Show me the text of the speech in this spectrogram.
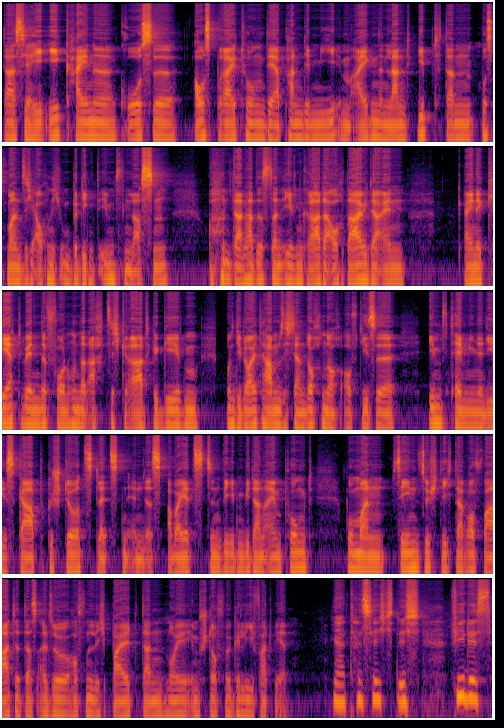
da es ja hier eh keine große Ausbreitung der Pandemie im eigenen Land gibt, dann muss man sich auch nicht unbedingt impfen lassen. Und dann hat es dann eben gerade auch da wieder ein, eine Kehrtwende von 180 Grad gegeben und die Leute haben sich dann doch noch auf diese Impftermine, die es gab, gestürzt letzten Endes. Aber jetzt sind wir eben wieder an einem Punkt, wo man sehnsüchtig darauf wartet, dass also hoffentlich bald dann neue Impfstoffe geliefert werden. Ja, tatsächlich. Vieles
